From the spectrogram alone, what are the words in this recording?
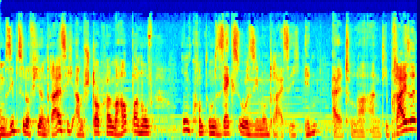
um 17.34 Uhr am Stockholmer Hauptbahnhof und kommt um 6.37 Uhr in Altona an. Die Preise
